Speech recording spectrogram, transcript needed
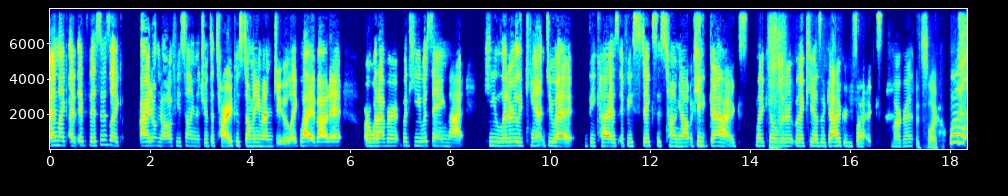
and like, I, if this is like, I don't know if he's telling the truth. It's hard because so many men do like lie about it or whatever. But he was saying that he literally can't do it because if he sticks his tongue out, he gags. Like he'll literally, like he has a gag reflex. Margaret. It's like Well,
